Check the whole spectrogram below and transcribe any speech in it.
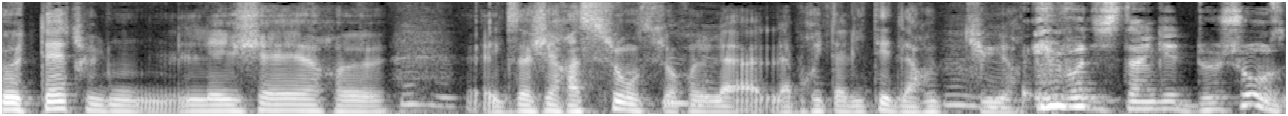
peut-être une légère euh, mhm. exagération sur mhm. la, brutalité de la rupture. Il faut distinguer deux choses.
